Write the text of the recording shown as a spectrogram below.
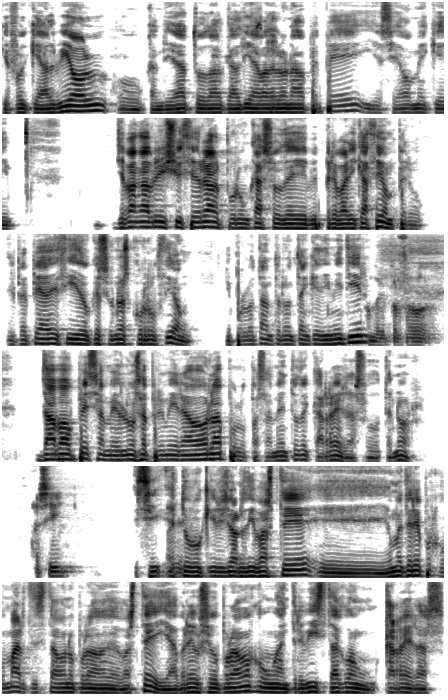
que foi que Albiol, o candidato da alcaldía de Badalona ao PP, e ese home que llevan a abrir xuicio oral por un caso de prevaricación, pero el PP ha decidido que eso non é corrupción e, por lo tanto, non ten que dimitir. Hombre, por favor. Daba o pésame o lunes a primeira hora polo pasamento de carreras o tenor. Así? Sí, vale. tuvo que ir Jordi Basté, eh, eu me enterei porque o martes estaba no programa de Basté e abreuse o programa con unha entrevista con Carreras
